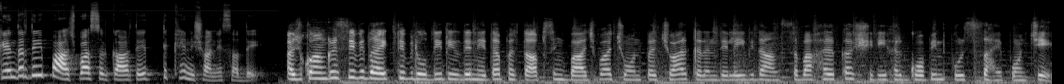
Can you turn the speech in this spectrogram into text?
ਕੇਂਦਰ ਦੀ ਭਾਜਪਾ ਸਰਕਾਰ ਤੇ ਤਿੱਖੇ ਨਿਸ਼ਾਨੇ ਸਾਧੇ। ਅੱਜ ਕਾਂਗਰਸੀ ਵਿਧਾਇਕ ਤੇ ਵਿਰੋਧੀ ਧਿਰ ਦੇ ਨੇਤਾ ਪ੍ਰਤਾਪ ਸਿੰਘ ਬਾਜਵਾ ਚੋਣ ਪ੍ਰਚਾਰ ਕਰਨ ਦੇ ਲਈ ਵਿਧਾਨ ਸਭਾ ਹਲਕਾ ਸ਼੍ਰੀ ਹਰਗੋਬਿੰਦਪੁਰ ਸਾਹਿਬ ਪਹੁੰਚੇ।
